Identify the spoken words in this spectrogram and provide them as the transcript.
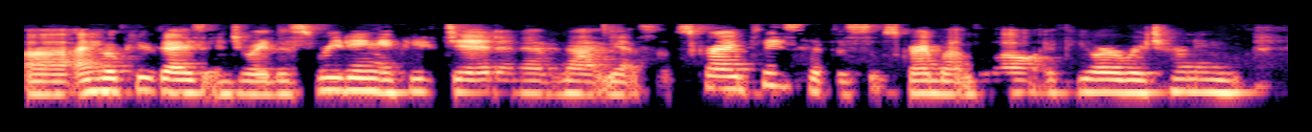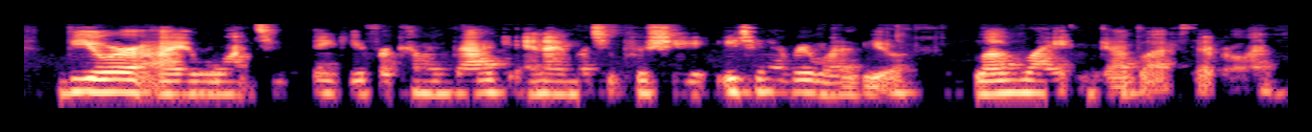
uh, I hope you guys enjoyed this reading. If you did and have not yet subscribed, please hit the subscribe button below. If you are a returning viewer, I want to thank you for coming back, and I much appreciate each and every one of you. Love, light, and God bless everyone.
